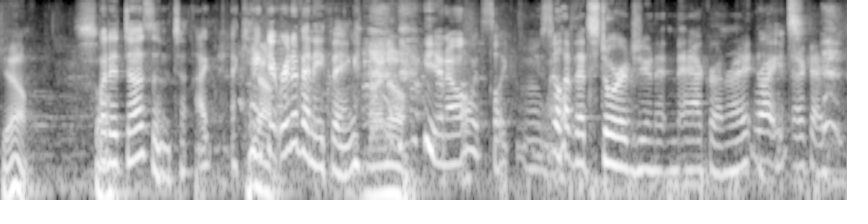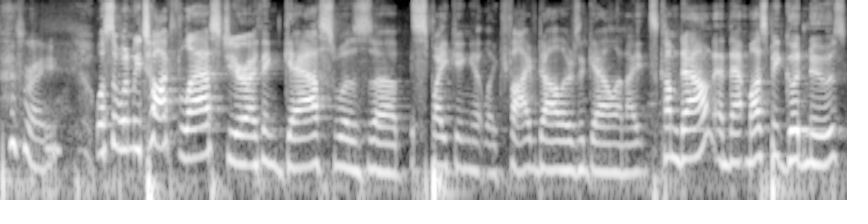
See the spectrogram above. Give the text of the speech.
Yeah. So, But it doesn't. I, I can't Yeah. get rid of anything. I know. you know, it's like, oh, You still have that storage unit in Akron, right? Right. Okay. right. Well, so when we talked last year, I think gas was uh, spiking at like five dollars a gallon. I, it's come down, and that must be good news.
